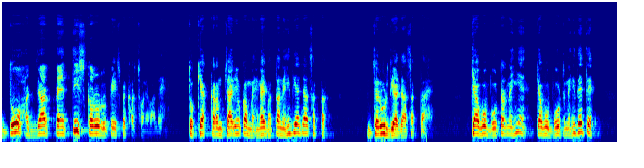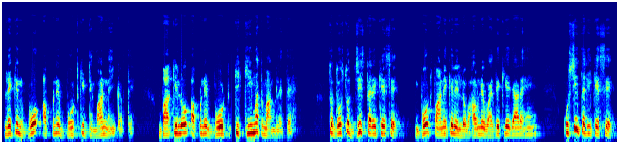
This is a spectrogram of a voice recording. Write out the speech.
2035 करोड़ रुपए इस पर खर्च होने वाले हैं। तो क्या कर्मचारियों का महँगाई भत्ता नहीं दिया जा सकता? ज़रूर दिया जा सकता है। क्या वो वोटर नहीं है? क्या वो वोट नहीं देते? लेकिन वो अपने वोट की डिमांड नहीं करते। बाकी लोग अपने वोट की कीमत मांग लेते हैं। तो दोस्तों, जिस तरीके से वोट पाने के लिए लुभावने वायदे किए जा रहे हैं, उसी तरीके से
